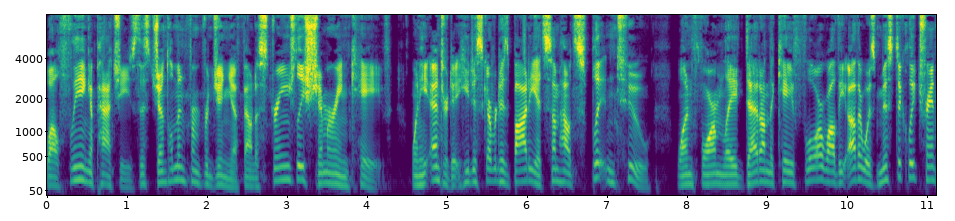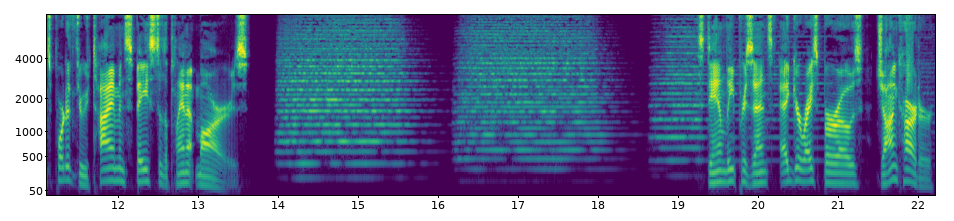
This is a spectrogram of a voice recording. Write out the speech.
While fleeing Apaches, this gentleman from Virginia found a strangely shimmering cave. When he entered it, he discovered his body had somehow split in two. One form lay dead on the cave floor, while the other was mystically transported through time and space to the planet Mars. Stan Lee presents Edgar Rice Burroughs' John Carter,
